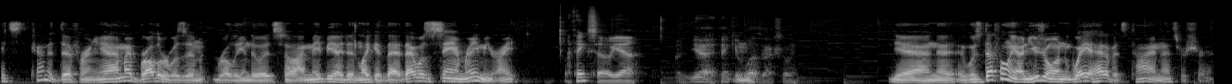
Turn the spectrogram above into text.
It's kind of different. Yeah, my brother was in really into it, so I, maybe I didn't like it that. That was Sam Raimi, right? I think so, yeah. Yeah, I think it Hmm. was actually. Yeah, and uh, it was definitely unusual and way ahead of its time. That's for sure.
